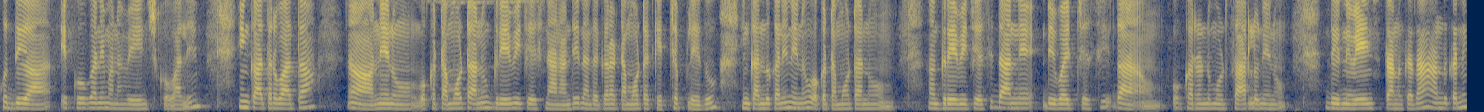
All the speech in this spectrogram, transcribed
కొద్దిగా ఎక్కువగానే మనం వేయించుకోవాలి. ఇంకా తర్వాత నేను ఒక టమోటాను గ్రేవీ చేసినానండి. నా దగ్గర టమోటా కెచ్చప్ లేదు. ఇంకా అందుకని నేను ఒక టమోటాను గ్రేవీ చేసి దాన్నే డివైడ్ చేసి దా ఒక రెండు మూడు సార్లు నేను దీన్ని వేయించుతాను కదా. అందుకని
